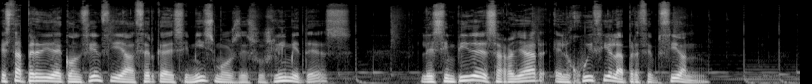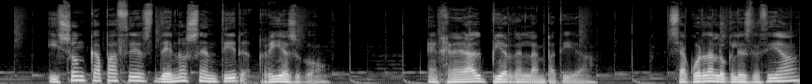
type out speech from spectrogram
Esta pérdida de conciencia acerca de sí mismos, de sus límites, les impide desarrollar el juicio y la percepción, y son capaces de no sentir riesgo. En general pierden la empatía. ¿Se acuerdan lo que les decía?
